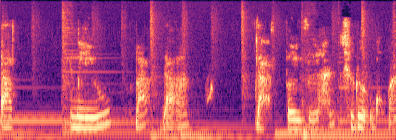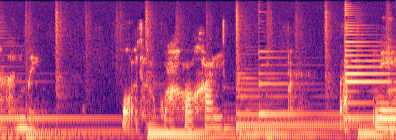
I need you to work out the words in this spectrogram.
đặt nếu bạn đã đạt tới giới hạn chịu đựng của bản thân mình, mọi thứ quá khó khăn, bạn nên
